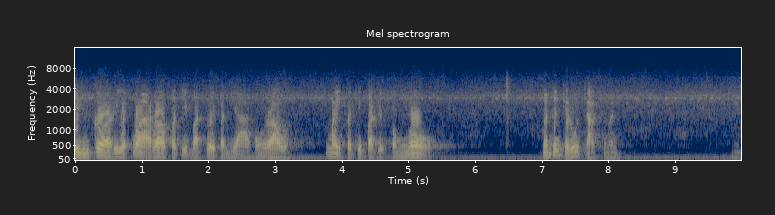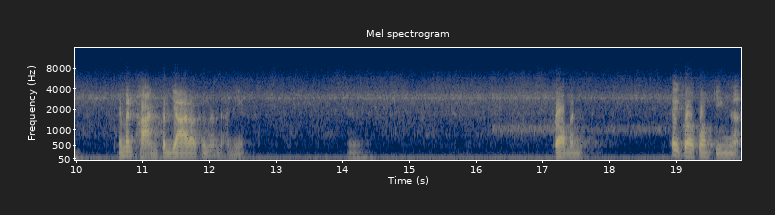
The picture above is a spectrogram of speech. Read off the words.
จึงก็เรียกว่าเราปฏิบัติด้วยปัญญาของเรา ไม่ปฏิบัติด้วยความโง่ มันถึงจะรู้จักมัน ให้มันผ่านปัญญาเราตรงนั้นอันนี้ก็มันไอ้ก็ความจริงอะ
